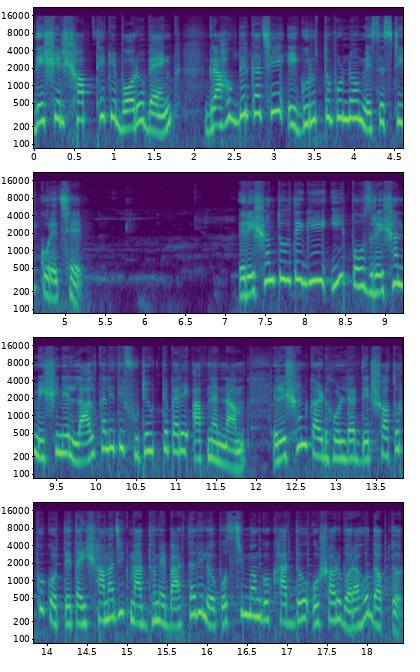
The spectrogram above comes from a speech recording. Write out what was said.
দেশের সবথেকে বড় ব্যাংক গ্রাহকদের কাছে এই গুরুত্বপূর্ণ মেসেজটি করেছে। রেশন তুলতে গিয়ে ই পোজ রেশন মেশিনের লাল কালিতে ফুটে উঠতে পারে আপনার নাম। রেশন কার্ড হোল্ডারদের সতর্ক করতে তাই সামাজিক মাধ্যমে বার্তা দিল পশ্চিমবঙ্গ খাদ্য ও সরবরাহ দপ্তর।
